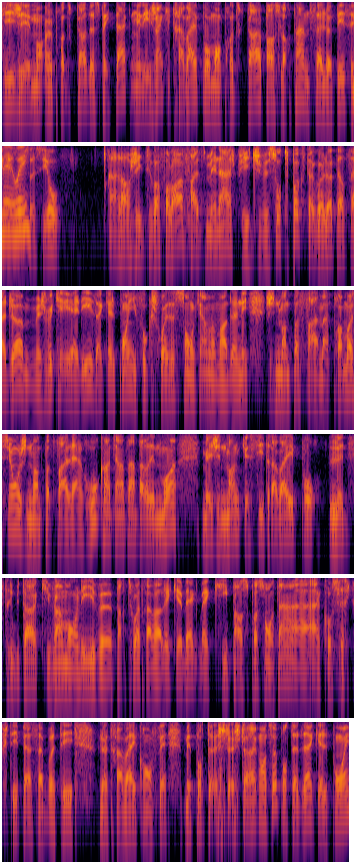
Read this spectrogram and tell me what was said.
si j'ai mon- un producteur de spectacle, mais les gens qui travaillent pour mon producteur passent leur temps à me saloper ces Ben réseaux sociaux. Alors j'ai dit, il va falloir faire du ménage. Puis je veux surtout pas que ce gars-là perde sa job, mais je veux qu'il réalise à quel point il faut que je choisisse son camp à un moment donné. Je ne demande pas de faire ma promotion, je ne demande pas de faire la roue quand il entend parler de moi, mais je demande que s'il travaille pour le distributeur qui vend mon livre euh, partout à travers le Québec, ben, qu'il passe pas son temps à, court-circuiter et à saboter le travail qu'on fait. Mais pour te, je, je te raconte ça pour te dire à quel point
